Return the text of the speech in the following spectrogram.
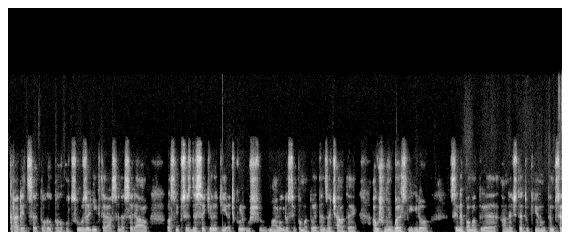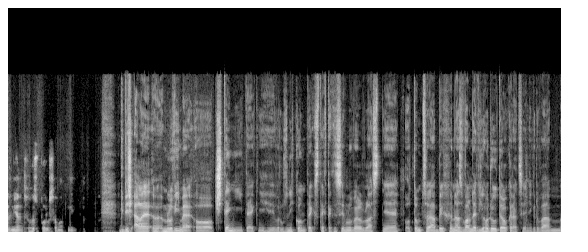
tradice toho, toho odsouzení, která se nese dál vlastně přes desetiletí, ačkoliv už málo kdo si pamatuje ten začátek a už vůbec nikdo si nepamatuje a nečte tu knihu, ten předmět toho sporu samotný. Když ale eh, mluvíme o čtení té knihy v různých kontextech, tak ty jsi mluvil vlastně o tom, co já bych nazval nevýhodou teokracie. Někdo vám,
